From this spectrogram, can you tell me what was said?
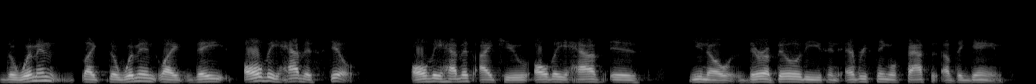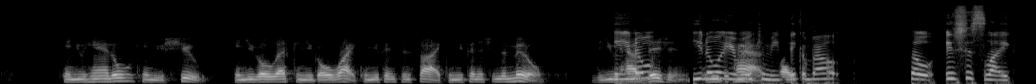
the women like the women like they all they have is skill. All they have is iq all they have is you know their abilities in every single facet of the game. Can you handle? Can you shoot? Can you go left? Can you go right? Can you finish inside? Can you finish in the middle? Do you, you have know, vision? you know what you're making me like, think about so it's just like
